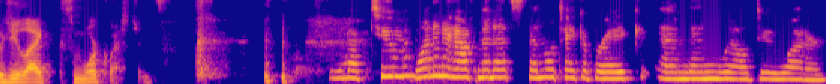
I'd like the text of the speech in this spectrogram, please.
Would you like some more questions? we have two, one and a half minutes, then we'll take a break and then we'll do water.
